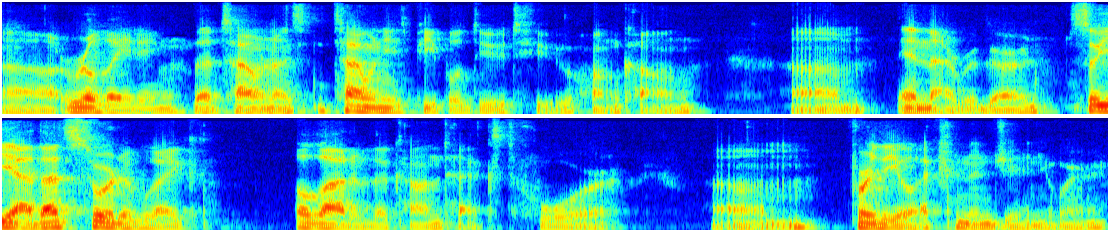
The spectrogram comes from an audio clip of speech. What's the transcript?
uh, relating that Taiwanese Taiwanese people do to Hong Kong um, in that regard. So yeah, that's sort of like a lot of the context for um, for the election in January.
